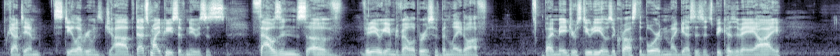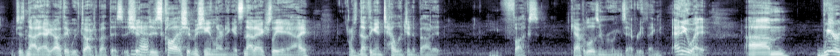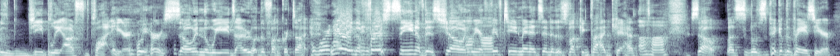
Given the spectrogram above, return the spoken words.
goddamn steal everyone's job. That's my piece of news is thousands of video game developers have been laid off by major studios across the board and my guess is it's because of AI which is not I think we've talked about this. Shit, Yeah. Just call it shit machine learning. It's not actually AI. There's nothing intelligent about it. You fucks. Capitalism ruins everything. Anyway, um, we're deeply out of the plot here. We are so in the weeds. I don't know what the fuck we're talking. We're we are in the first scene of this show, and we are 15 minutes into this fucking podcast. Uh huh. So let's let's pick up the pace here.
